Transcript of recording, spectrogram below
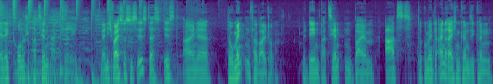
elektronische Patientenakte reden. Wenn ich weiß, was es ist, das ist eine Dokumentenverwaltung mit denen Patienten beim Arzt Dokumente einreichen können. Sie können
